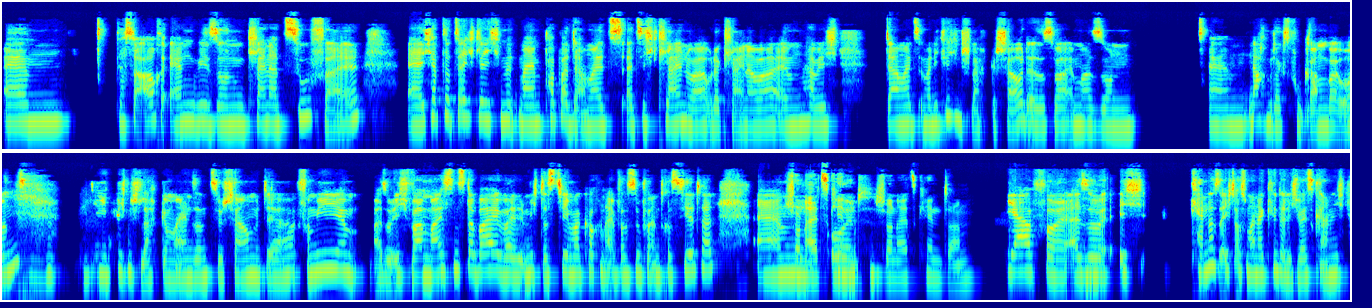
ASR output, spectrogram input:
Ähm, das war auch irgendwie so ein kleiner Zufall. Äh, ich habe tatsächlich mit meinem Papa damals, als ich klein war oder kleiner war, ähm, habe ich damals immer die Küchenschlacht geschaut. Also es war immer so ein ähm, Nachmittagsprogramm bei uns. die Küchenschlacht gemeinsam zu schauen mit der Familie. Also ich war meistens dabei, weil mich das Thema Kochen einfach super interessiert hat. Ähm, schon als Kind, schon als Kind dann. Ja, voll. Also mhm. ich kenne das echt aus meiner Kindheit. Ich weiß gar nicht,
